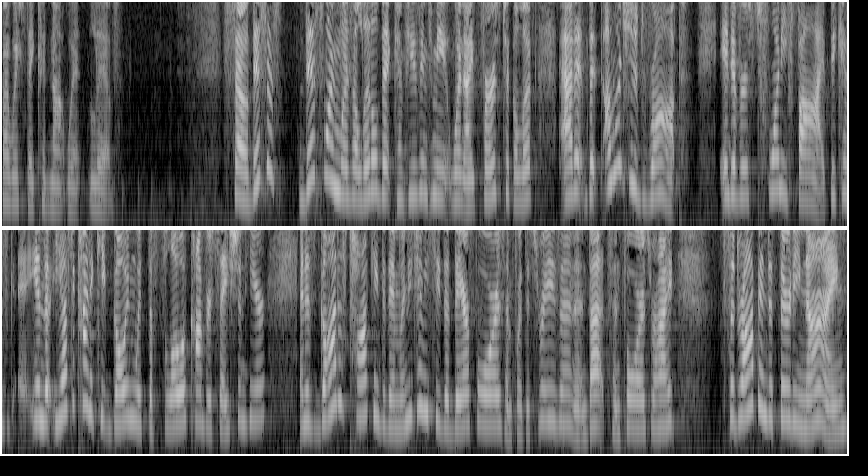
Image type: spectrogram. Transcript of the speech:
by which they could not wi- live. So this is this one was a little bit confusing to me when I first took a look at it, but I want you to drop into verse 25 because in the you have to kind of keep going with the flow of conversation here. And as God is talking to them, anytime you see the therefores and for this reason and buts and fors, right? So drop into 39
